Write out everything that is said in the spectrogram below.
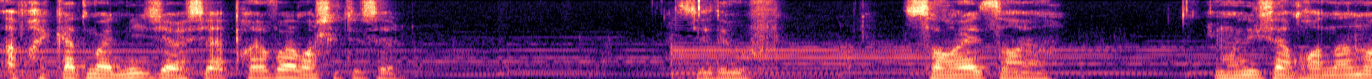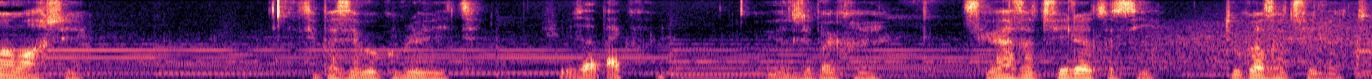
Après 4 mois et demi, j'ai réussi la première fois à marcher tout seul. C'est de ouf. Sans aide, sans rien. Ils m'ont dit que ça prendre un an à marcher. C'est passé beaucoup plus vite. Tu nous as pas cru J'ai pas cru. C'est grâce à te filote aussi. Tout grâce à te filote.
